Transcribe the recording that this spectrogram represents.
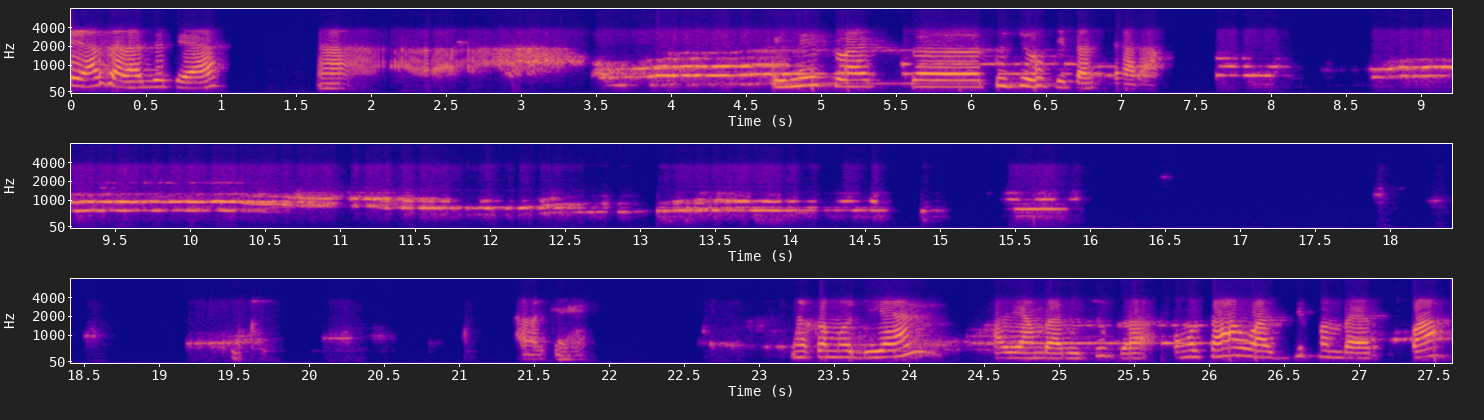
ya, saya lanjut ya. Nah, ini slide ke tujuh kita sekarang. Oke. Nah kemudian hal yang baru juga pengusaha wajib membayar upah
